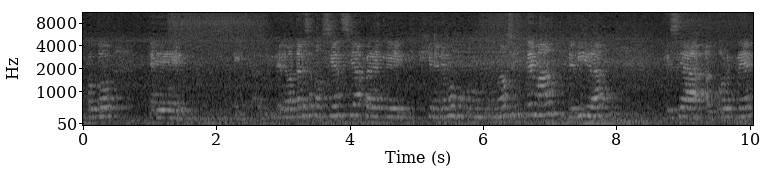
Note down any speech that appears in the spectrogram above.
un poco eh, levantar esa conciencia para que generemos un nuevo sistema de vida sea acorde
